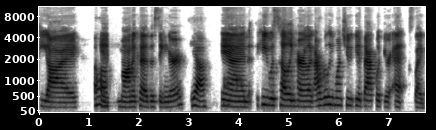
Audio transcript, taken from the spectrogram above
T.I. Uh-huh. and Monica, the singer, Yeah. and he was telling her like, "I really want you to get back with your ex, like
